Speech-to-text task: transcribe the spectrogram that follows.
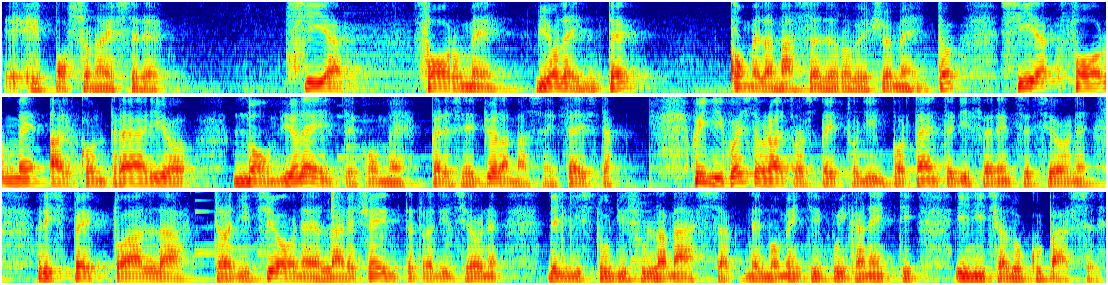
E possono essere sia forme violente, come la massa del rovesciamento, sia forme al contrario non violente, come per esempio la massa in festa. Quindi questo è un altro aspetto di importante differenziazione rispetto alla tradizione, alla recente tradizione degli studi sulla massa, nel momento in cui Canetti inizia ad occuparsene.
